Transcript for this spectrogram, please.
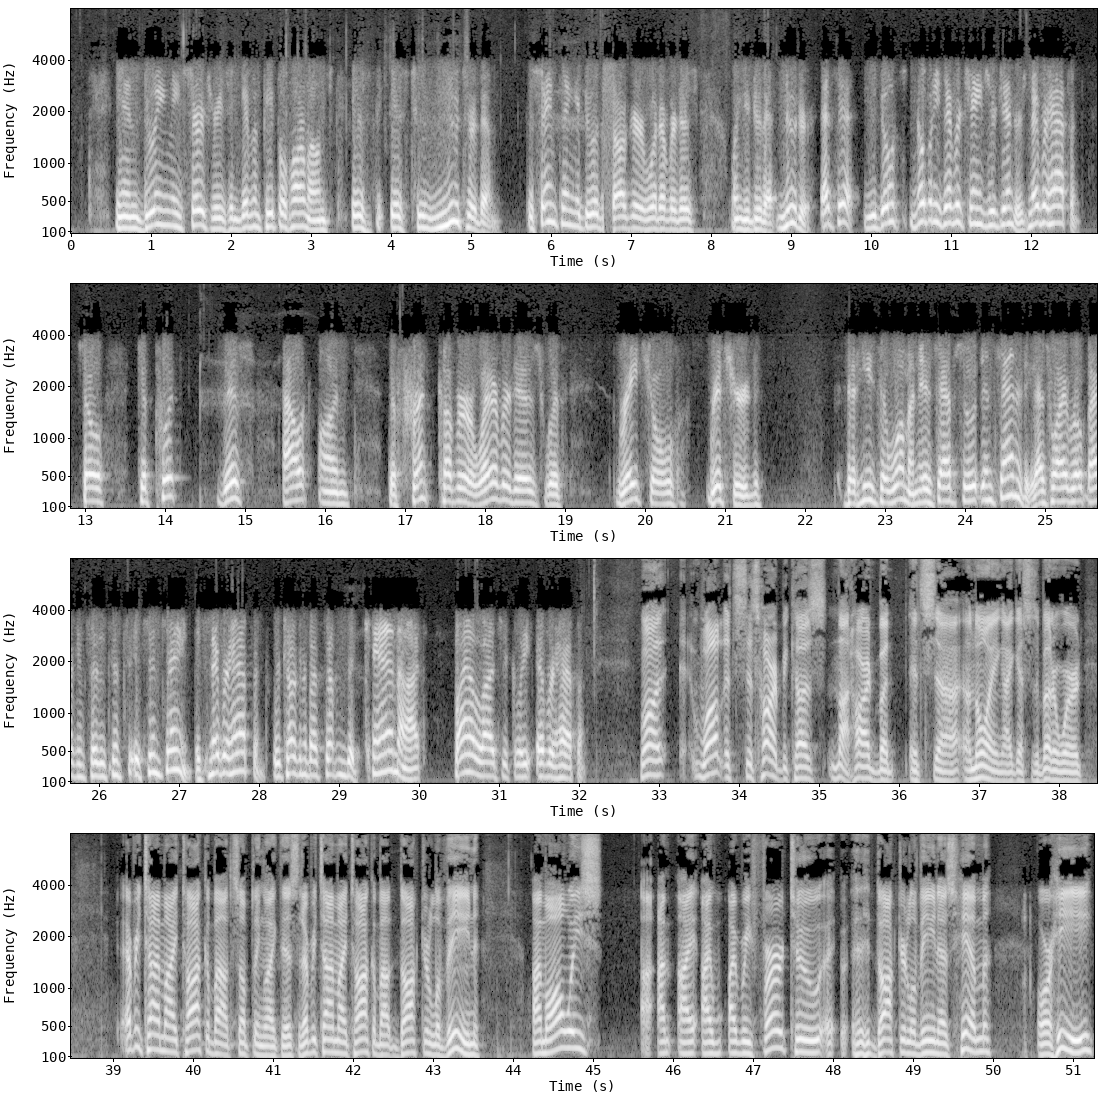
in doing these surgeries and giving people hormones is is to neuter them. The same thing you do with a dog or whatever it is when you do that. Neuter. That's it. You don't. Nobody's ever changed their gender. It's never happened. So to put this out on the front cover or whatever it is with Rachel Richard that he's a woman is absolute insanity. That's why I wrote back and said it's it's insane. It's never happened. We're talking about something that cannot biologically ever happen. Well, Walt, it's it's hard because not hard, but it's uh, annoying. I guess is a better word. Every time I talk about something like this, and every time I talk about Doctor Levine, I'm always I I I, I refer to uh, Doctor Levine as him or he,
